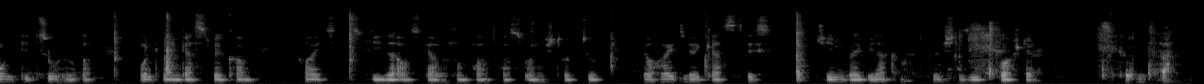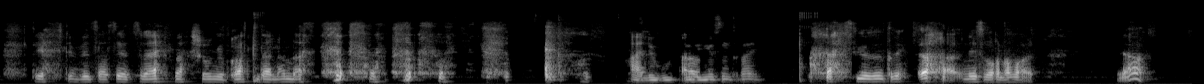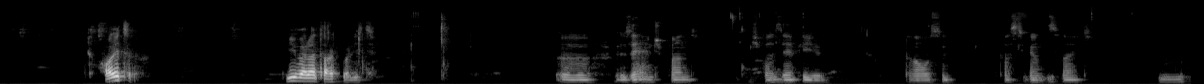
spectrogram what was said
und die Zuhörer und mein Gast willkommen heute zu dieser Ausgabe vom Podcast ohne Struktur. Der heutige Gast ist Gino Babilaka. Möchte Sie vorstellen? Guten Tag. Den, Witz hast du jetzt zweimal schon gebracht hintereinander. Alle guten Aber- Dinge sind drei. Ja, nächste Woche nochmal. Ja. Heute. Wie war der Tag dir? Äh, sehr entspannt. Ich war sehr viel draußen, fast die ganze Zeit. Hm,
